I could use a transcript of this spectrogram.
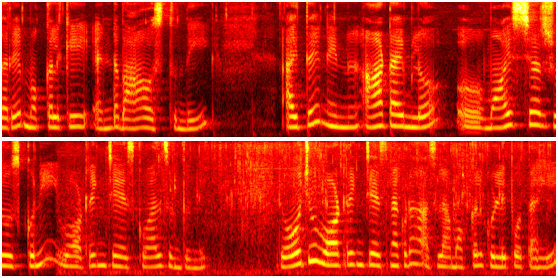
సరే మొక్కలకి ఎండ బాగా వస్తుంది. అయితే నేను ఆ టైంలో మాయిశ్చర్ చూసుకొని వాటరింగ్ చేసుకోవాల్సి ఉంటుంది. రోజు వాటరింగ్ చేసినా కూడా అసలు ఆ మొక్కలు కుళ్ళిపోతాయి.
